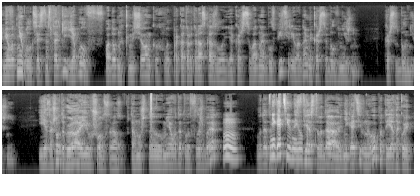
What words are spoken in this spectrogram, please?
У меня вот не было, кстати, ностальгии, я был в подобных комиссионках, вот про которые ты рассказывала, я, кажется, в одной был в Питере, в одной, мне кажется, я был в Нижнем. Кажется, был Нижний. И я зашел такой, а, и ушел сразу. Потому что у меня вот это вот флешбэк, mm. вот это негативный из опыт. детства, да, негативный опыт, и я такой,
